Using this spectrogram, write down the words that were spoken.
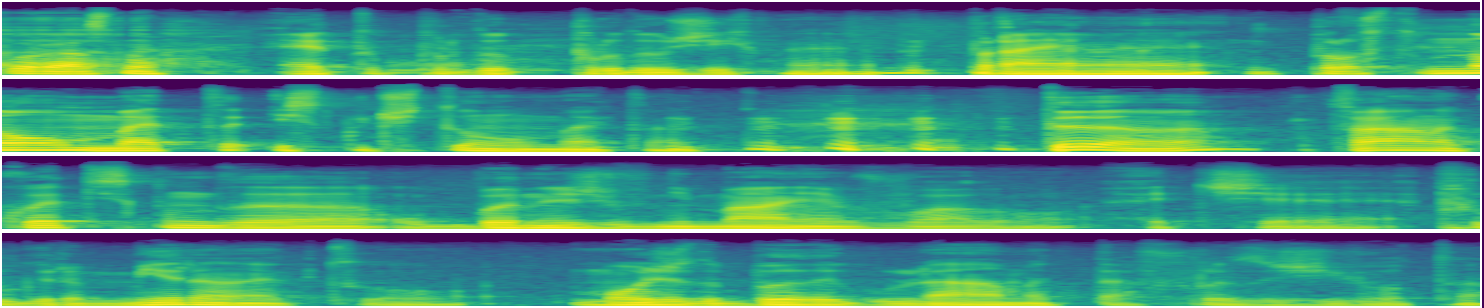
Пораснах. Ето, проду- продължихме да правиме просто много мета, изключително мета. Та, това, на което искам да обърнеш внимание, Владо, е, че програмирането може да бъде голяма метафора за живота.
